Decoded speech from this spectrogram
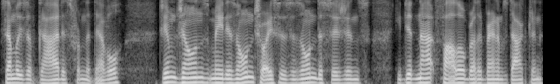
assemblies of God is from the devil. Jim Jones made his own choices, his own decisions. He did not follow Brother Branham's doctrine.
